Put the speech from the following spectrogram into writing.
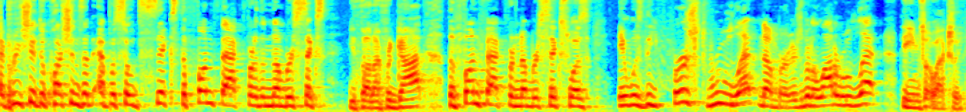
I appreciate the questions on episode six. The fun fact for the number six, you thought I forgot? The fun fact for number six was it was the first roulette number. There's been a lot of roulette themes, oh, actually,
